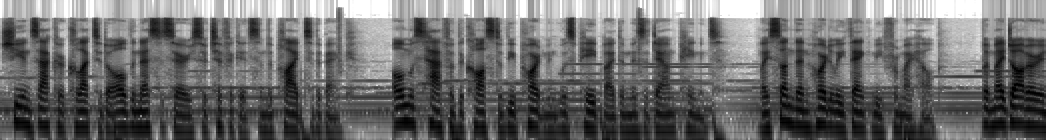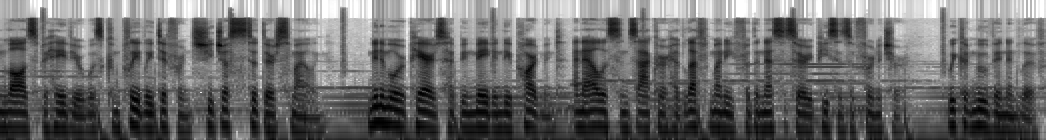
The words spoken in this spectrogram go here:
She and Zachar collected all the necessary certificates and applied to the bank. Almost half of the cost of the apartment was paid by them as a down payment. My son then heartily thanked me for my help. But my daughter-in-law's behavior was completely different she just stood there smiling. Minimal repairs had been made in the apartment and Alice and Zachar had left money for the necessary pieces of furniture. We could move in and live.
